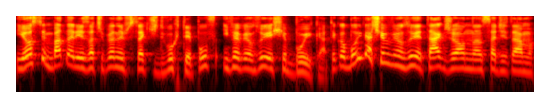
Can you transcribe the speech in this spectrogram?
I Austin Butler jest zaczepiony przez jakichś dwóch typów i wywiązuje się bójka. Tylko bójka się wywiązuje tak, że on na zasadzie tam...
